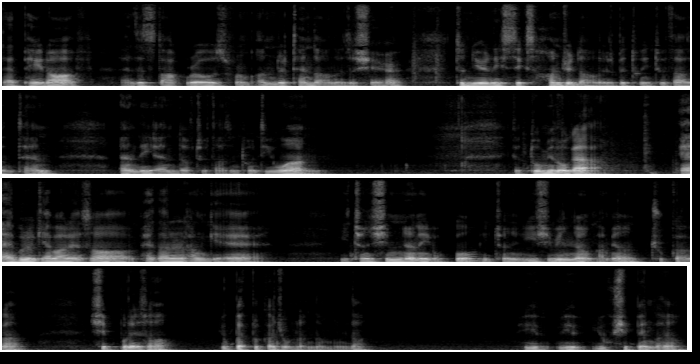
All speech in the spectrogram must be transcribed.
That paid off as its stock rose from under $10 a share to nearly $600 between 2010 and the end of 2021. 도미노가 앱을 개발해서 배달을 한게 2010년이었고 2021년 가면 주가가 10불에서 600불까지 올랐단 말입니다. 이게, 이게 60배인가요?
